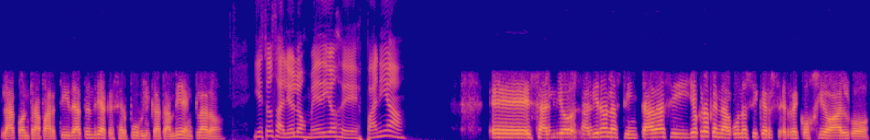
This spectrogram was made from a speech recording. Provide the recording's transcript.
la contrapartida tendría que ser pública también, claro. ¿Y esto salió en los medios de España? eh, salió, salieron las pintadas y yo creo que en algunos sí que recogió algo,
